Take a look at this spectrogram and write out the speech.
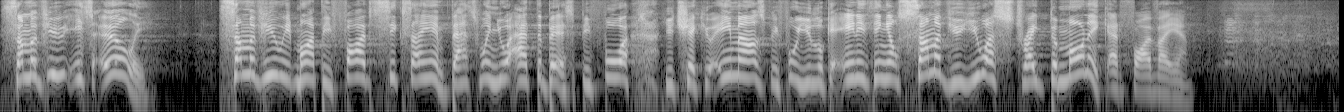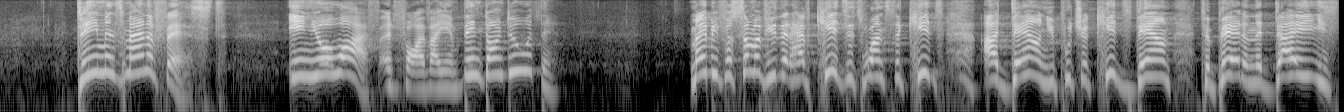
Some of you, it's early. Some of you, it might be 5, 6 a.m. That's when you're at the best. Before you check your emails, before you look at anything else. Some of you, you are straight demonic at 5 a.m. Demons manifest in your life at 5 a.m. Then don't do it then. Maybe for some of you that have kids, it's once the kids are down, you put your kids down to bed and the day is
